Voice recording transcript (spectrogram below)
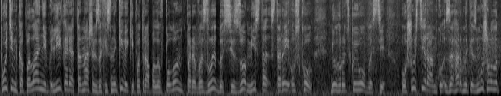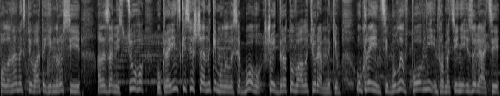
Потім капеланів, лікаря та наших захисників, які потрапили в полон, перевезли до СІЗО міста Старий Оскол Білгородської області. О шостій ранку загарбники змушували полонених співати гімн Росії. Але замість цього українські священники молилися Богу, що й дратувало тюремників. Українці були в повній інформаційній ізоляції.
